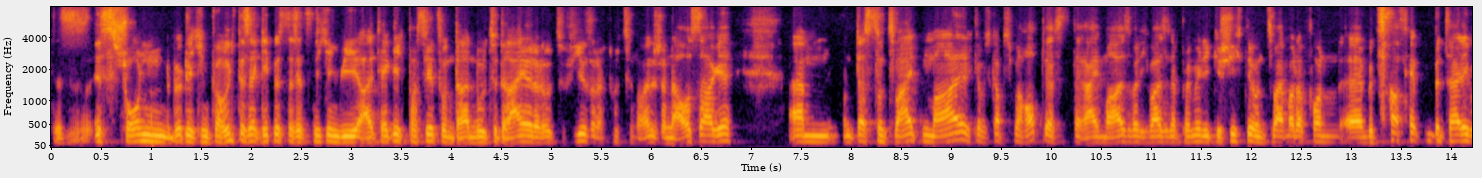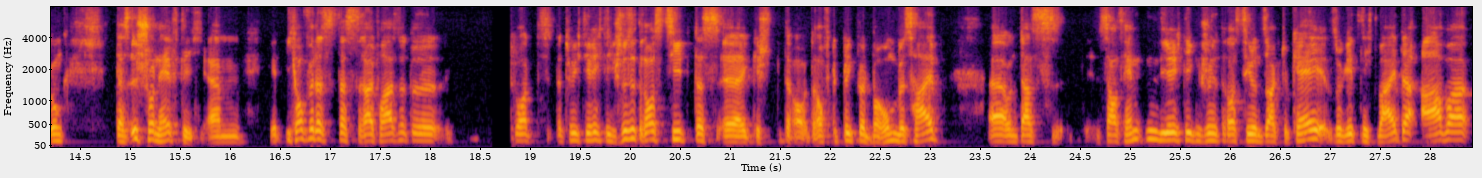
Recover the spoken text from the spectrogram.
das ist schon wirklich ein verrücktes Ergebnis, das jetzt nicht irgendwie alltäglich passiert, so ein 0 zu 3 oder 0 zu 4, sondern 0 zu 9 ist schon eine Aussage. Ähm, und das zum zweiten Mal, ich glaube, es gab es überhaupt erst dreimal, soweit ich weiß, in der Premier League-Geschichte und zweimal davon äh, mit Southampton-Beteiligung. Das ist schon heftig. Ähm, ich hoffe, dass, dass Ralf Hasenhüttl dort natürlich die richtigen Schlüsse draus zieht, dass äh, darauf geblickt wird, warum, weshalb. Äh, und dass Southampton die richtigen Schlüsse draus zieht und sagt, okay, so geht es nicht weiter, aber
